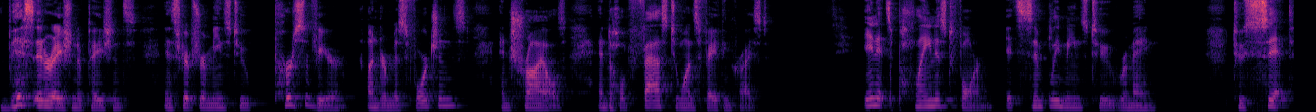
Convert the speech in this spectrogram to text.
This iteration of patience in Scripture means to persevere under misfortunes and trials and to hold fast to one's faith in Christ. In its plainest form, it simply means to remain, to sit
